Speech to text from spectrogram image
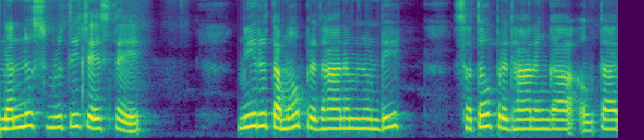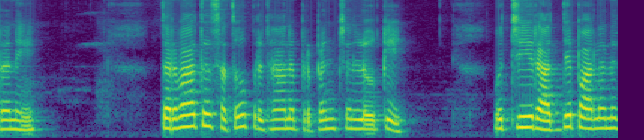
నన్ను స్మృతి చేస్తే మీరు తమో ప్రధానం నుండి సతో ప్రధానంగా అవుతారని తర్వాత సతో ప్రధాన ప్రపంచంలోకి వచ్చి రాజ్యపాలన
